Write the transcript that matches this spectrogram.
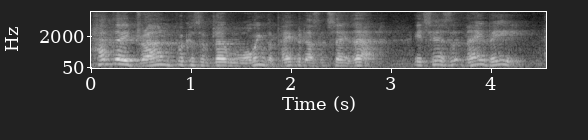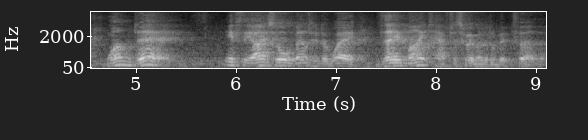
Had they drowned because of global warming? The paper doesn't say that. It says that maybe one day, if the ice all melted away, they might have to swim a little bit further.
